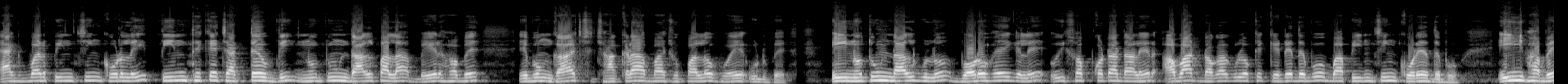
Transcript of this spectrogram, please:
একবার পিঞ্চিং করলেই তিন থেকে চারটে অবধি নতুন ডালপালা বের হবে এবং গাছ ঝাঁকড়া বা ঝোপালো হয়ে উঠবে। এই নতুন ডালগুলো বড় হয়ে গেলে ওই সব কটা ডালের আবার ডগাগুলোকে কেটে দেব বা পিঞ্চিং করে দেব। এইভাবে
